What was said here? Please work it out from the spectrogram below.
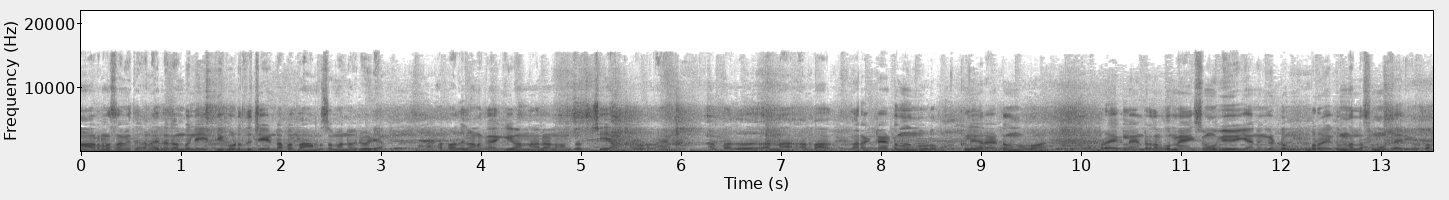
മാറുന്ന സമയത്ത് കാരണം ഇതൊക്കെ നമ്മൾ ലേറ്റി കൊടുത്ത് ചെയ്യേണ്ട അപ്പോൾ താമസം വന്ന പരിപാടിയാണ് അപ്പോൾ അത് കണക്കാക്കി വന്നാലാണ് നമുക്ക് ചെയ്യാൻ പറ്റുള്ളൂ. അപ്പോൾ അത് എന്നാൽ അപ്പോൾ കറക്റ്റായിട്ട് നിന്നോളും ക്ലിയർ ആയിട്ട് നിന്നോളും. ബ്രേക്ക് ലൈൻഡർ നമുക്ക് മാക്സിമം ഉപയോഗിക്കാനും കിട്ടും ബ്രേക്കും നല്ല സ്മൂത്ത് ആയിരിക്കും കേട്ടോ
